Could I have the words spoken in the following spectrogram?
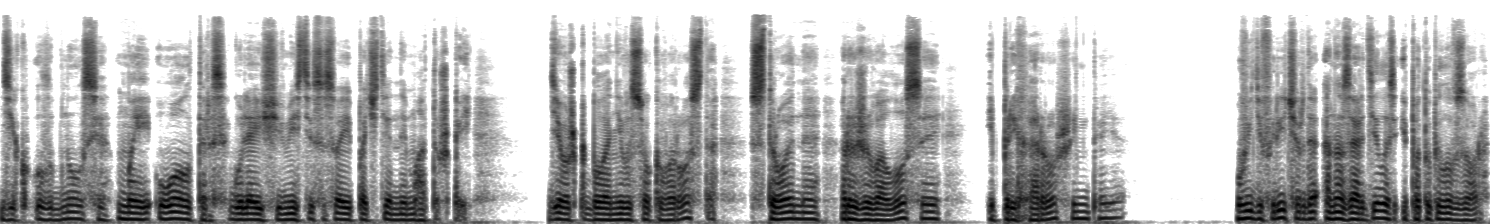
Дик улыбнулся Мэй Уолтерс, гуляющей вместе со своей почтенной матушкой — Девушка была невысокого роста, стройная, рыжеволосая и прихорошенькая. Увидев Ричарда, она зарделась и потупила взор.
